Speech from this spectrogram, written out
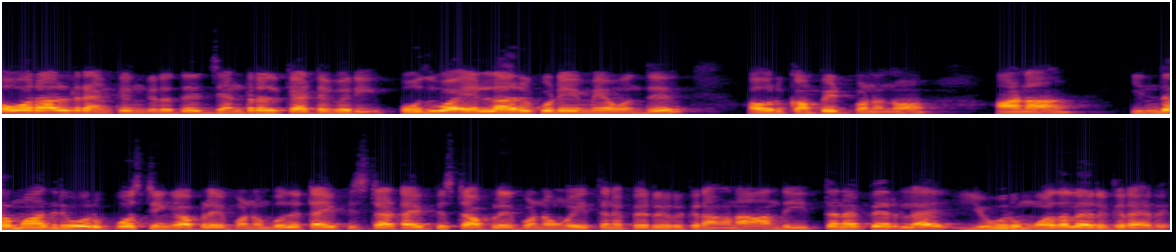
ஓவரால் ரேங்க்குங்கிறது ஜென்ரல் கேட்டகரி பொதுவாக எல்லாருக்கூடயுமே வந்து அவர் கம்ப்ளீட் பண்ணணும். ஆனால் இந்த மாதிரி ஒரு போஸ்டிங் அப்ளை பண்ணும்போது டைப்பிஸ்டா டைப்பிஸ்ட் அப்ளை பண்ணவங்க இத்தனை பேர் இருக்கிறாங்கன்னா அந்த இத்தனை பேரில் இவர் முதல்ல இருக்கிறாரு.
